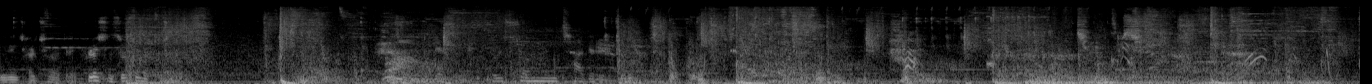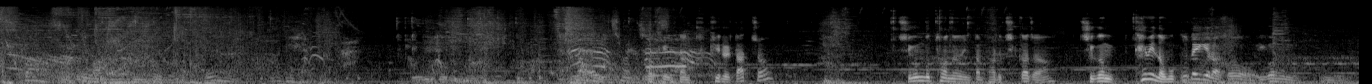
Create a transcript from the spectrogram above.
무빙 잘 쳐야 돼 플래시는 쓸 수는 없어 볼수 없는 자들을 이렇게 일단 두 킬을 땄죠? 지금부터는 일단 바로 집 가자 지금 템이 너무 꾸대기라서 이거는 음.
